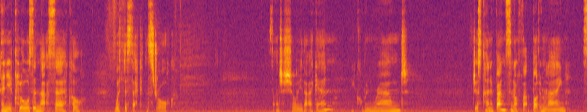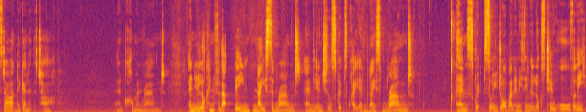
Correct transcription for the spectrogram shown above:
and you're closing that circle with the second stroke. So I'll just show you that again. You're coming round, just kind of bouncing off that bottom line, starting again at the top and coming round and you're looking for that being nice and round. Um, the uncial script's quite a nice round um, script, so you don't want anything that looks too overly.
